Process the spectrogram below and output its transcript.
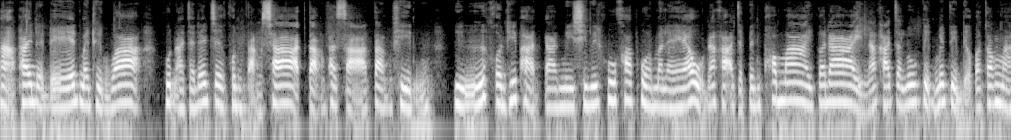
อ่าไพ่เดอะเดทหมายถึงว่าคุณอาจจะได้เจอคนต่างชาติ ต่างภาษาต่างถิ่น หรือคนที่ผ่านการมีชีวิตคู่ครอบครัวมาแล้วนะคะ อาจจะเป็นพ่อไม้ก็ได้นะคะ จะลูกติดไม่ติดเดี๋ยวก็ต้องมา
